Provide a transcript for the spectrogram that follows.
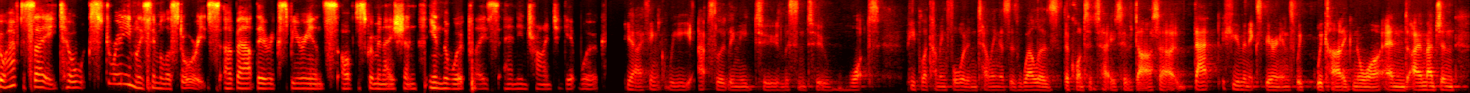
who I have to say tell extremely similar stories about their experience of discrimination in the workplace and in trying to get work. Yeah, I think we absolutely need to listen to what people are coming forward and telling us, as well as the quantitative data, that human experience we, we can't ignore. And I imagine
